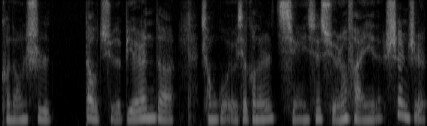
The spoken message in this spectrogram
可能是盗取的别人的成果，有些可能是请一些学生翻译的，甚至。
